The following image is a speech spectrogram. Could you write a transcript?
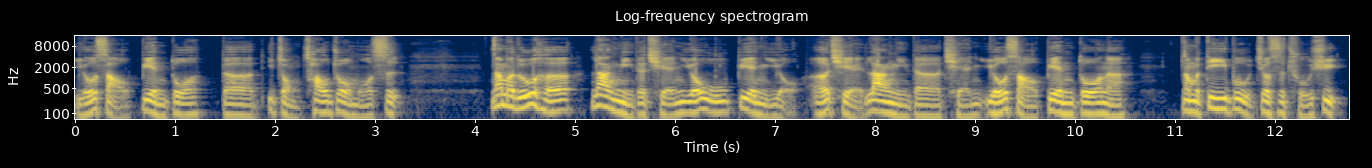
由少变多的一种操作模式。那么，如何让你的钱由无变有，而且让你的钱由少变多呢？那么，第一步就是储蓄。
